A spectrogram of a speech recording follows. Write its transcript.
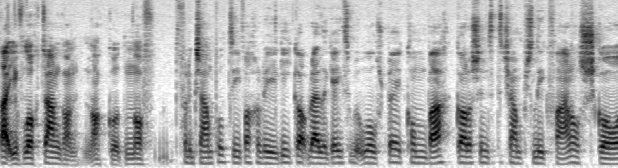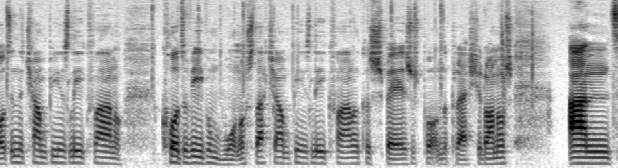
that you've looked at and gone not good enough. For example, Divock Origi got relegated with Wolfsburg, come back, got us into the Champions League final, scored in the Champions League final, could have even won us that Champions League final because Spurs was putting the pressure on us, and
